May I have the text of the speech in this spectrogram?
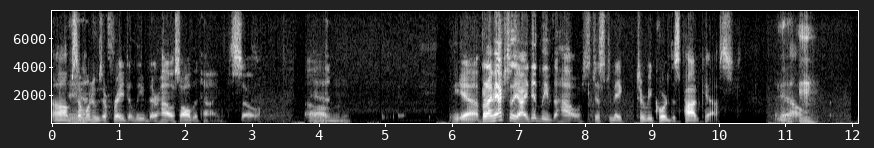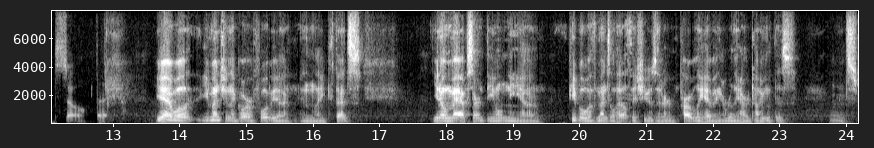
um, Yeah. someone who's afraid to leave their house all the time. So, Yeah. um, yeah, but I'm actually I did leave the house just to make to record this podcast. You Yeah. know, Mm. so Yeah, well, you mentioned agoraphobia, and like that's, you know, maps aren't the only uh, people with mental health issues that are probably having a really hard time with this. Mm. It's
